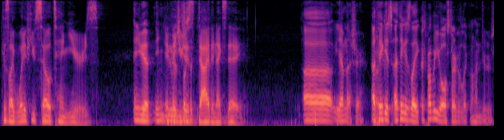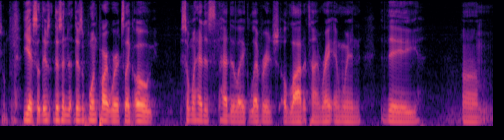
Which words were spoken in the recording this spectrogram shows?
Because like, what if you sell ten years And you have and, and you were then you just to- die the next day? Uh, yeah, I'm not sure. I think Okay. it's I think it's like It's probably you all started like hundred or something. Yeah, so there's there's an there's one part where it's like, oh, someone had to s- had to like leverage a lot of time, right? And when they, um,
